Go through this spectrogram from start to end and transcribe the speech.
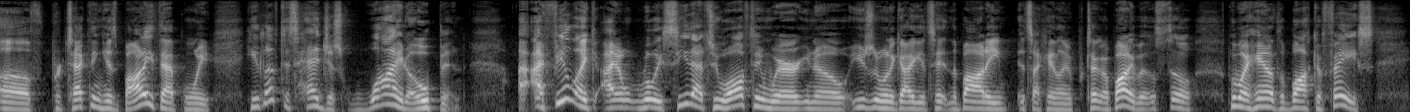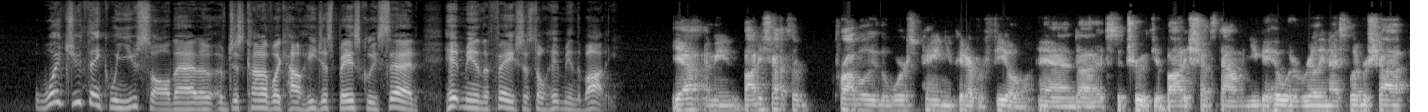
of protecting his body at that point. He left his head just wide open. I feel like I don't really see that too often. Where you know, usually when a guy gets hit in the body, it's like, hey, let me protect my body, but I'll still put my hand up to block a face what did you think when you saw that of of just kind of like how he just basically said, "Hit me in the face, just don't hit me in the body." Yeah, I mean, body shots are probably the worst pain you could ever feel, and uh, it's the truth. Your body shuts down when you get hit with a really nice liver shot,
